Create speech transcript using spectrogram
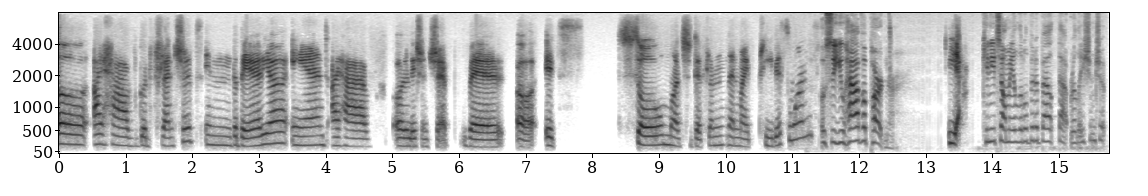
Uh, I have good friendships in the Bay Area, and I have a relationship where uh, it's so much different than my previous ones. Oh, so you have a partner? Yeah. Can you tell me a little bit about that relationship?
